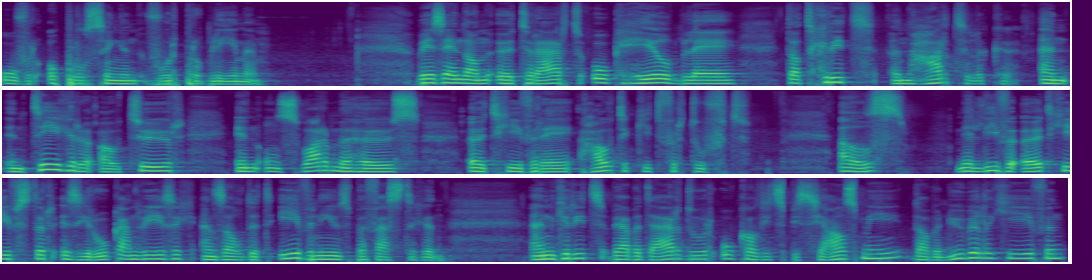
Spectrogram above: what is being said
over oplossingen voor problemen. Wij zijn dan uiteraard ook heel blij dat Griet, een hartelijke en integere auteur, in ons warme huis, uitgeverij Houtenkiet, vertoeft. Els, mijn lieve uitgeefster, is hier ook aanwezig en zal dit eveneens bevestigen. En Griet, we hebben daardoor ook al iets speciaals mee dat we nu willen geven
